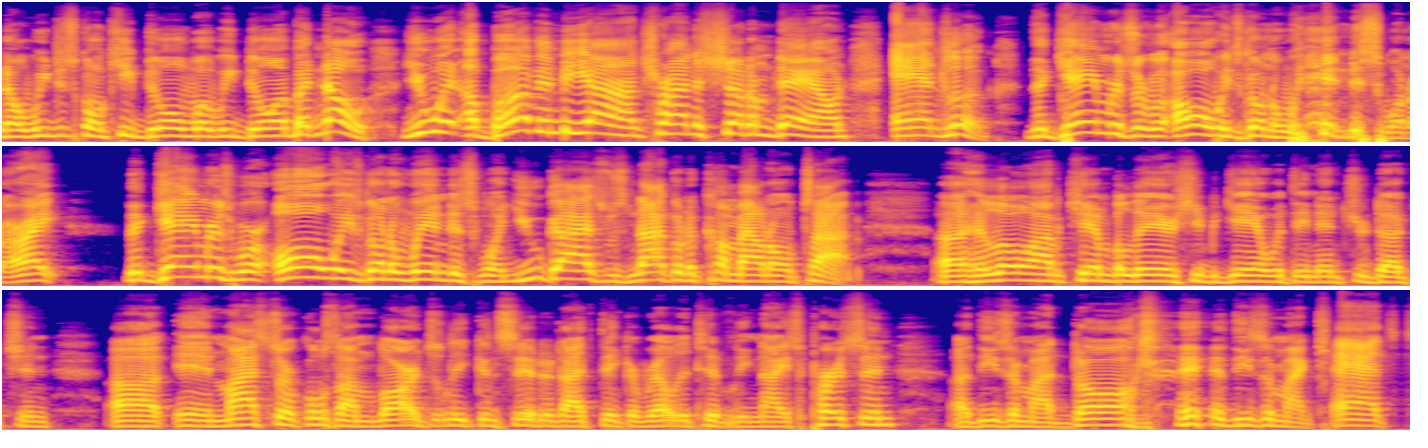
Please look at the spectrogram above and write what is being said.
you know, we just gonna keep doing what we doing. But no, you went above and beyond trying to shut them down. And look, the gamers are always gonna win this one. All right, the gamers were always gonna win this one. You guys was not gonna come out on top. Uh, hello, I'm Kim Belair. She began with an introduction. Uh, in my circles, I'm largely considered, I think, a relatively nice person. Uh, these are my dogs. these are my cats.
